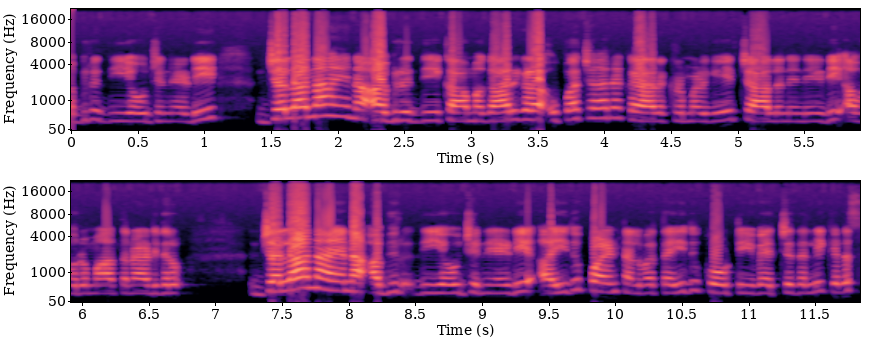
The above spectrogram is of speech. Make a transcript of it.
ಅಭಿವೃದ್ಧಿ ಯೋಜನೆಯಡಿ ಜಲನಾಯನ ಅಭಿವೃದ್ಧಿ ಕಾಮಗಾರಿಗಳ ಉಪಚಾರ ಕಾರ್ಯಕ್ರಮಗಳಿಗೆ ಚಾಲನೆ ನೀಡಿ ಅವರು ಮಾತನಾಡಿದರು. ಜಲಾನಯನ ಅಭಿವೃದ್ಧಿ ಯೋಜನೆಯಡಿ ಐದು ಪಾಯಿಂಟ್ ನಲವತ್ತೈದು ಕೋಟಿ ವೆಚ್ಚದಲ್ಲಿ ಕೆಲಸ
